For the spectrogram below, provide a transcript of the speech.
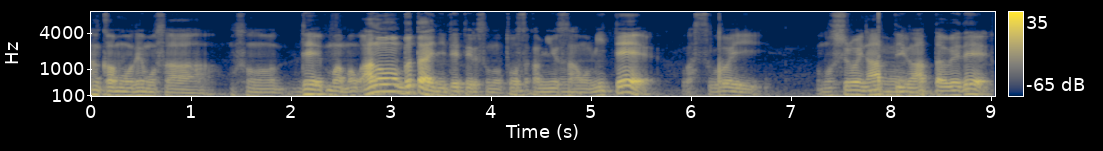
なんかもうでもさそので、まあ、まああの舞台に出てるその登坂美優さんを見て、わすごい面白いなっていうのあった上で、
